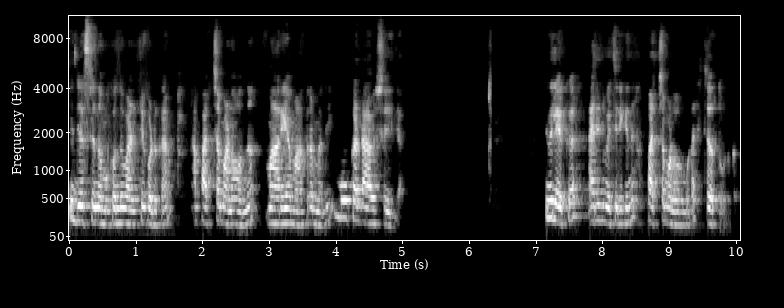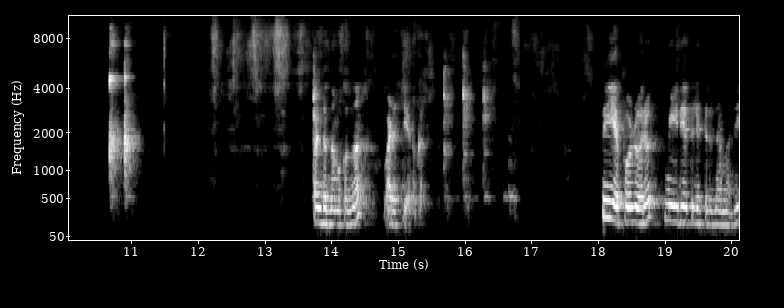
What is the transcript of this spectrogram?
ജസ്റ്റ് നമുക്കൊന്ന് വഴറ്റി കൊടുക്കാം. ആ പച്ച മണം ഒന്ന് മാറിയാൽ മാത്രം മതി. മൂക്കേണ്ട ആവശ്യമില്ല. ഇതിലേക്ക് അരിഞ്ഞു വെച്ചിരിക്കുന്ന പച്ചമുളകും കൂടെ ചേർത്ത് കൊടുക്കാം. രണ്ടും നമുക്കൊന്ന് വഴറ്റിയെടുക്കാം. തീ എപ്പോഴും ഒരു മീഡിയത്തിൽ ഇട്ടിരുന്നാൽ മതി.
